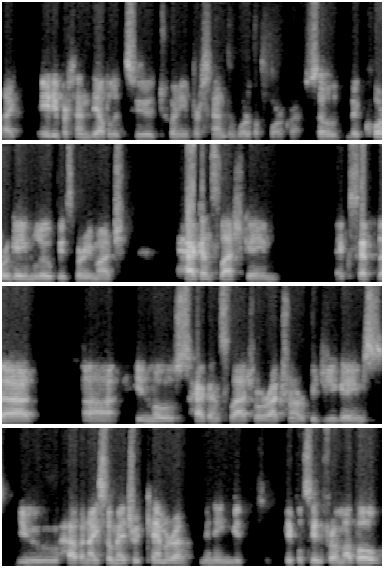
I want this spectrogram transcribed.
like 80% Diablo 2, 20% of World of Warcraft. So, the core game loop is very much hack and slash game, except that uh, in most hack and slash or action RPG games, you have an isometric camera, meaning it, people see it from above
